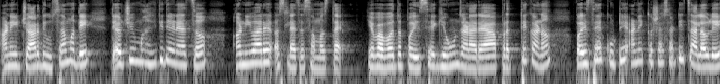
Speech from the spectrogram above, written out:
आणि चार दिवसामध्ये त्याची माहिती देण्याचं अनिवार्य असल्याचं समजत आहे याबाबत पैसे घेऊन जाणाऱ्या प्रत्येकानं पैसे कुठे आणि कशासाठी चालवले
